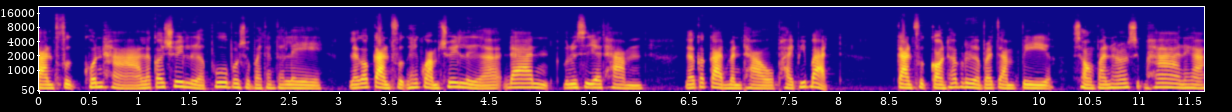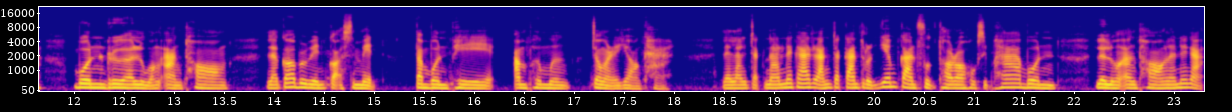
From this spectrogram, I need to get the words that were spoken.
การฝึกค้นหาแล้วก็ช่วยเหลือผู้ประสบภัยทางทะเล แล้วก็การฝึกให้ความช่วยเหลือด้านมนุษยธรรม แล้วก็การบรรเทาภัยพิบัติ การฝึกกองทัพเรือประจำปี 2515 นะคะ บนเรือหลวงอ่างทอง แล้วก็บริเวณเกาะเสม็ดตำบลเพอำเภอเมือง จังหวัดระยองค่ะ และหลังจากนั้นนะคะ หลังจากการตรวจเยี่ยมการฝึกทร65 บนเรือหลวงอ่างทองแล้วเนี่ยค่ะ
